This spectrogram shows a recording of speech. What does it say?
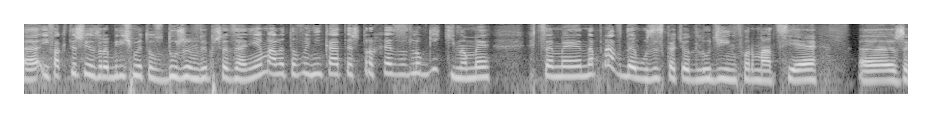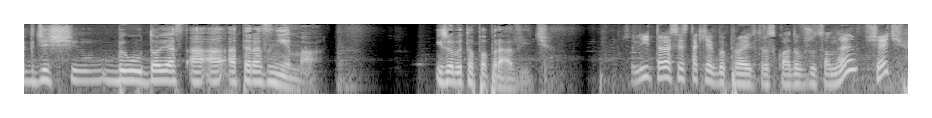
E, I faktycznie zrobiliśmy to z dużym wyprzedzeniem, ale to wynika też trochę z logiki. No my chcemy naprawdę uzyskać od ludzi informację, e, że gdzieś był dojazd, a, a, a teraz nie ma. I żeby to poprawić. Czyli teraz jest taki jakby projekt rozkładu wrzucony w sieć.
